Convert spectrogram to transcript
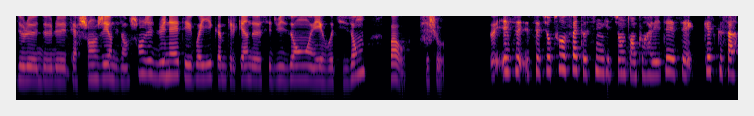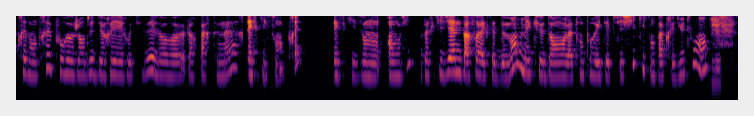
de le, de le, faire changer en disant changez de lunettes et voyez comme quelqu'un de séduisant et érotisant waouh, c'est chaud. Et c'est surtout au fait aussi une question de temporalité. C'est qu'est-ce que ça représenterait pour eux aujourd'hui de réérotiser leur, euh, leur partenaire? Est-ce qu'ils sont prêts? Est-ce qu'ils en ont envie? Parce qu'ils viennent parfois avec cette demande, mais que dans la temporalité psychique, ils sont pas prêts du tout. Hein. Juste,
